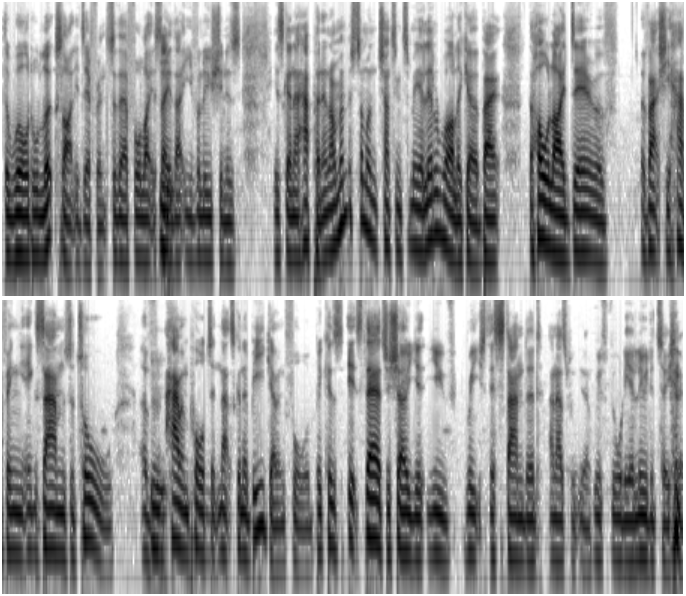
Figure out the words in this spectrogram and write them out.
the world will look slightly different. So therefore, like you say, Mm. that evolution is is going to happen. And I remember someone chatting to me a little while ago about the whole idea of of actually having exams at all of Mm. how important that's going to be going forward because it's there to show you you've reached this standard and as we, you know, we've already alluded to you know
